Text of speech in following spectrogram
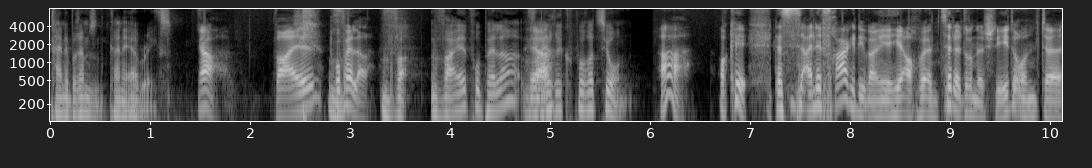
Keine Bremsen, keine Airbrakes. ja, weil Propeller. Wa weil Propeller, Ja. weil Rekuperation. Ah, okay. Das ist eine Frage, die bei mir hier auch im Zettel drin steht. Und äh,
